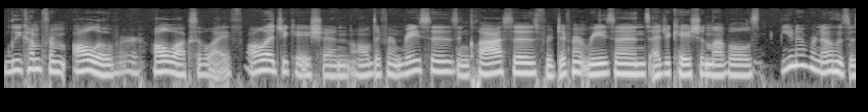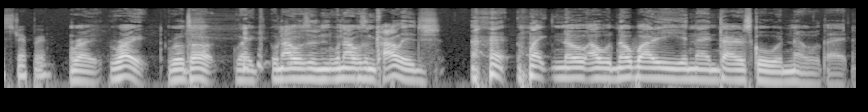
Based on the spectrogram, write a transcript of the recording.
we come from all over, all walks of life, all education, all different races and classes for different reasons, education levels. You never know who's a stripper. Right, right. Real talk. Like when I was in when I was in college, like no, I would nobody in that entire school would know that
